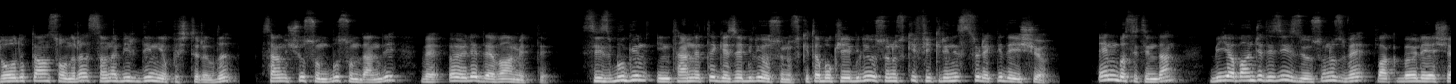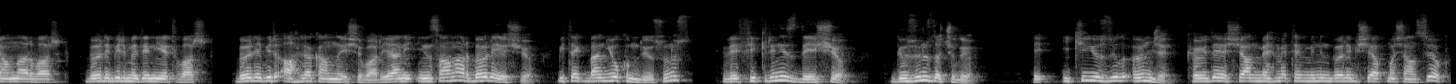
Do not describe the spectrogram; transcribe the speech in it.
doğduktan sonra sana bir din yapıştırıldı. Sen şusun busun dendi ve öyle devam etti. Siz bugün internette gezebiliyorsunuz, kitap okuyabiliyorsunuz ki fikriniz sürekli değişiyor. En basitinden bir yabancı dizi izliyorsunuz ve bak böyle yaşayanlar var, böyle bir medeniyet var, böyle bir ahlak anlayışı var. Yani insanlar böyle yaşıyor. Bir tek ben yokum diyorsunuz ve fikriniz değişiyor. Gözünüz açılıyor. E, 200 yıl önce köyde yaşayan Mehmet Emmi'nin böyle bir şey yapma şansı yok.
